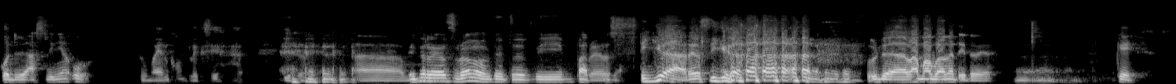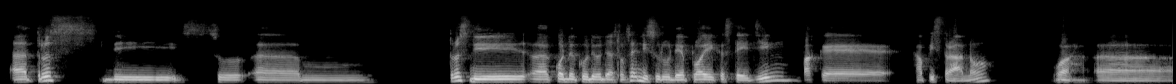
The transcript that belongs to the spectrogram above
kode aslinya oh lumayan kompleks ya gitu. Um, itu Rails berapa waktu itu? di empat Rails tiga Rails tiga Udah lama banget itu ya. Oke. Okay. Uh, terus di su, um, Terus di uh, kode-kode udah selesai disuruh deploy ke staging pakai Capistrano. Wah, uh,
